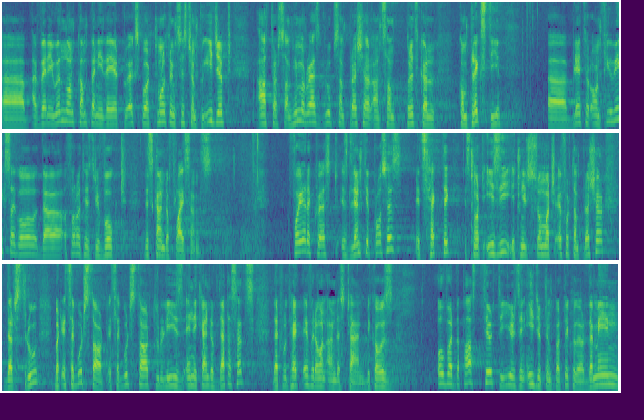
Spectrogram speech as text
uh, a very well-known company there to export monitoring system to Egypt after some human rights groups, some pressure, and some political complexity. Uh, later on, a few weeks ago, the authorities revoked this kind of license. FOIA request is lengthy process. It's hectic. It's not easy. It needs so much effort and pressure. That's true. But it's a good start. It's a good start to release any kind of data sets that would help everyone understand. Because over the past 30 years in Egypt in particular, the main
